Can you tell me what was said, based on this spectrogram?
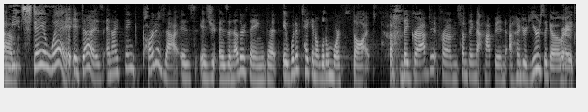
Um, it means stay away. It, it, does, and I think part of that is is is another thing that it would have taken a little more thought. they grabbed it from something that happened a hundred years ago, right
